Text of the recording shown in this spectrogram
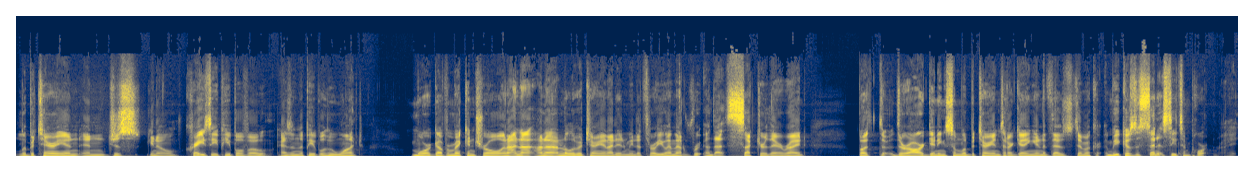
libertarian and just you know crazy people vote, as in the people who want more government control. And I'm not I'm not a libertarian. I didn't mean to throw you in that in that sector there, right? But th- there are getting some libertarians that are getting into those Democrat because the Senate seat's important, right?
